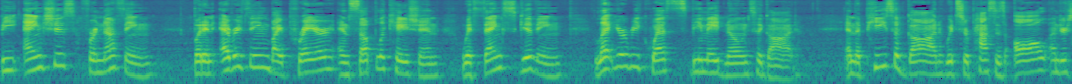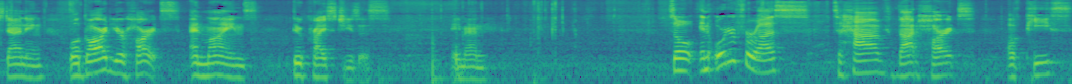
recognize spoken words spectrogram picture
Be anxious for nothing but in everything by prayer and supplication with thanksgiving, let your requests be made known to God. And the peace of God, which surpasses all understanding, will guard your hearts and minds through Christ Jesus. Amen. So, in order for us to have that heart of peace,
